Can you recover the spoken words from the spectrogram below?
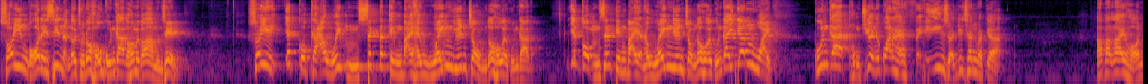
所以我哋先能夠做到好管家嘅，可唔可以講下門先？所以一個教會唔識得敬拜係永遠做唔到好嘅管家嘅，一個唔識敬拜人係永遠做唔到好嘅管家，因為管家同主人嘅關係係非常之親密嘅。阿伯拉罕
